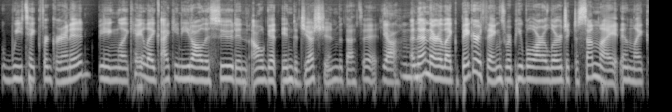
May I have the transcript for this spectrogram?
we take for granted. Being like, hey, like I can eat all this food and I'll get indigestion, but that's it. yeah. And then there are like bigger things where people are allergic to sunlight and like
